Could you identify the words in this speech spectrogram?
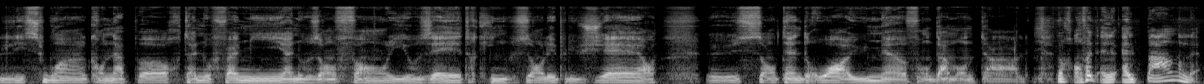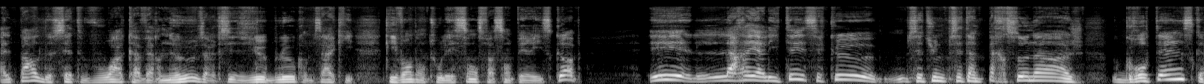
les soins qu'on apporte à nos familles, à nos enfants et aux êtres qui nous sont les plus chers euh, sont un droit humain fondamental. Donc en fait, elle, parle, elle parle de cette voix caverneuse avec ses yeux bleus comme ça qui qui vont dans tous les sens façon périscope. Et la réalité, c'est que c'est une, c'est un personnage grotesque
